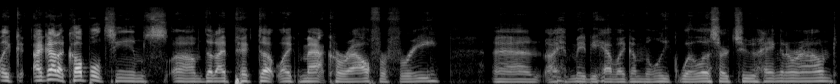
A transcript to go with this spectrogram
Like I got a couple teams um, that I picked up, like Matt Corral for free and I maybe have like a Malik Willis or two hanging around.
